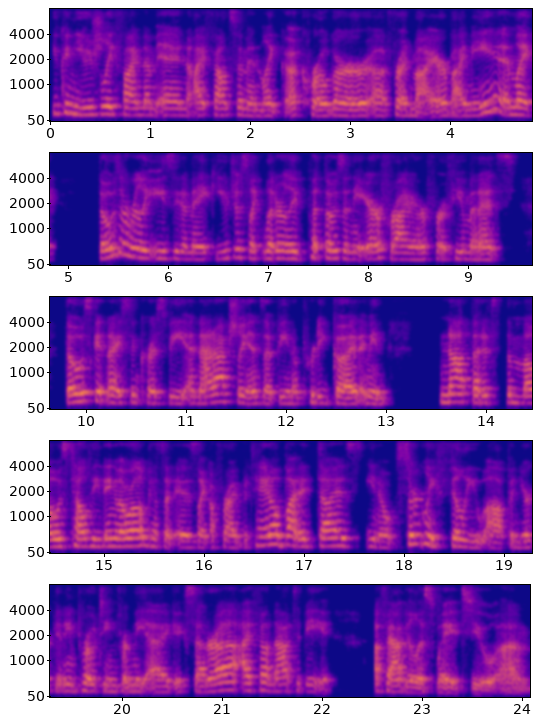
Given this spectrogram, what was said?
you can usually find them in. I found some in like a Kroger, uh, Fred Meyer by me, and like those are really easy to make. You just like literally put those in the air fryer for a few minutes. Those get nice and crispy, and that actually ends up being a pretty good. I mean, not that it's the most healthy thing in the world because it is like a fried potato but it does you know certainly fill you up and you're getting protein from the egg etc i found that to be a fabulous way to um,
